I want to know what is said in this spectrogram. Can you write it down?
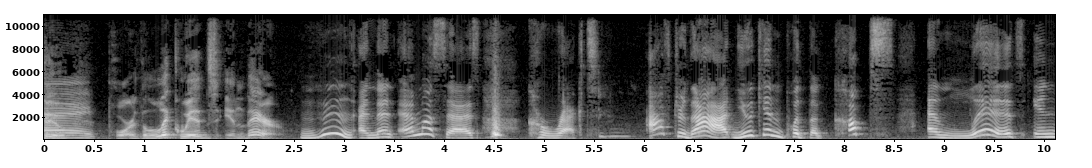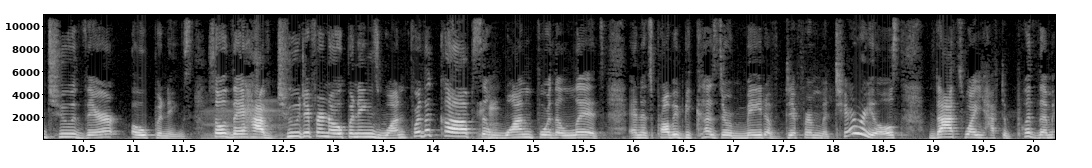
right. too. Pour the liquids in there. Mm-hmm. And then Emma says, correct. After that, you can put the cups and lids into their openings. So they have mm. two different openings, one for the cups and mm-hmm. one for the lids. And it's probably because they're made of different materials. That's why you have to put them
